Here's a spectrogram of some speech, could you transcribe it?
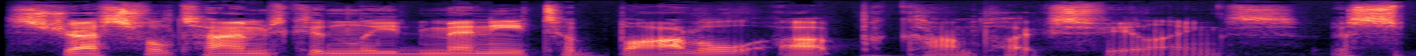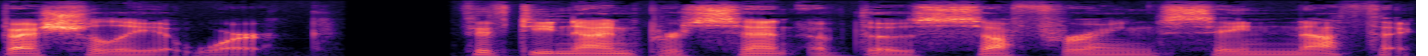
Stressful times can lead many to bottle up complex feelings, especially at work. 59% of those suffering say nothing.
